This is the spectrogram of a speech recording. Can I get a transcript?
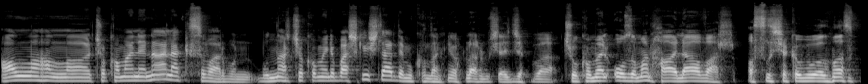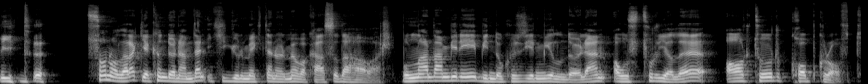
Allah Allah Çokomel'le ne alakası var bunun? Bunlar Çokomel'i başka işlerde mi kullanıyorlarmış acaba? Çokomel o zaman hala var. Asıl şaka bu olmaz mıydı? Son olarak yakın dönemden iki gülmekten ölme vakası daha var. Bunlardan biri 1920 yılında ölen Avusturyalı Arthur Copcroft.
